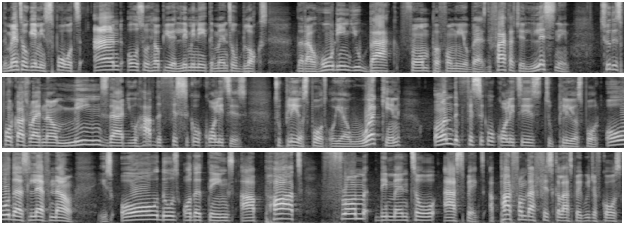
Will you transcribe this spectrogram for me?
the mental game in sports and also help you eliminate the mental blocks that are holding you back from performing your best. The fact that you're listening to this podcast right now means that you have the physical qualities to play your sport or you're working on the physical qualities to play your sport. All that's left now is all those other things are part from the mental aspect, apart from that physical aspect, which of course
